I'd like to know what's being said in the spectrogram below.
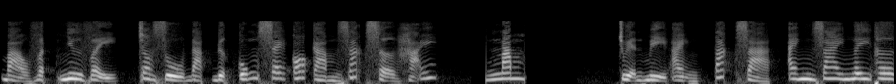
Bảo vật như vậy, cho dù đạt được cũng sẽ có cảm giác sợ hãi. 5. Chuyện mỉ ảnh tác giả anh dai ngây thơ.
